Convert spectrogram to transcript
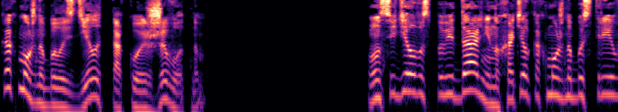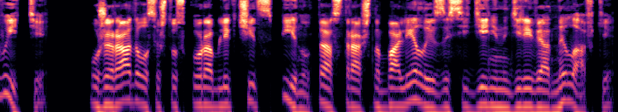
Как можно было сделать такое с животным? Он сидел в исповедальне, но хотел как можно быстрее выйти. Уже радовался, что скоро облегчит спину, та страшно болела из-за сидений на деревянной лавке.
